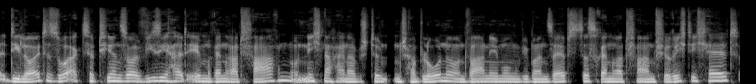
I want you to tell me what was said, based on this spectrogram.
die Leute so akzeptieren soll, wie sie halt eben Rennrad fahren und nicht nach einer bestimmten Schablone und Wahrnehmung, wie man selbst das Rennradfahren für richtig hält.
